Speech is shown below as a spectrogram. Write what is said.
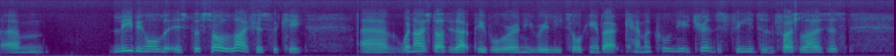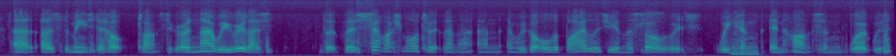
Um, leaving all the, it's the soil life is the key. Uh, when I started out, people were only really talking about chemical nutrients, feeds and fertilizers uh, as the means to help plants to grow. And now we realize there's so much more to it than that, and, and we've got all the biology in the soil which we mm-hmm. can enhance and work with.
